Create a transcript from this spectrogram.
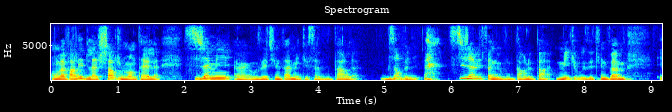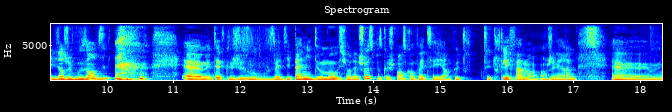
On va parler de la charge mentale. Si jamais vous êtes une femme et que ça vous parle, bienvenue. si jamais ça ne vous parle pas, mais que vous êtes une femme eh bien, je vous envie. euh, mais peut-être que juste vous, vous aviez pas mis de mots sur la chose parce que je pense qu'en fait c'est un peu c'est toutes les femmes hein, en général. Euh,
